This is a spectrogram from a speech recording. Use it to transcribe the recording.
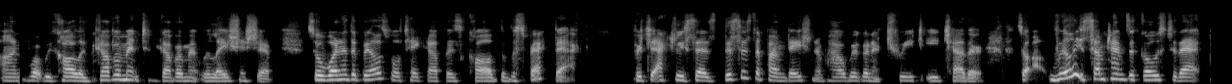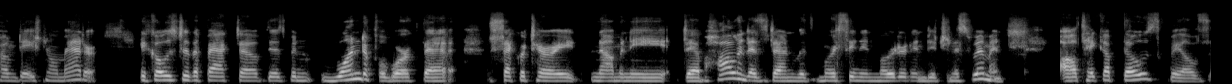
on what we call a government to government relationship. So, one of the bills we'll take up is called the Respect Act. Which actually says this is the foundation of how we're going to treat each other. So, really, sometimes it goes to that foundational matter. It goes to the fact of there's been wonderful work that Secretary nominee Deb Haaland has done with missing and murdered Indigenous women. I'll take up those bills.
